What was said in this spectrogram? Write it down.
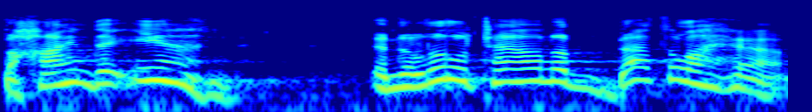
behind the inn in the little town of Bethlehem.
